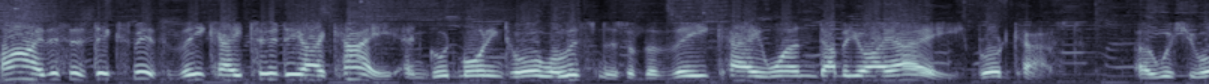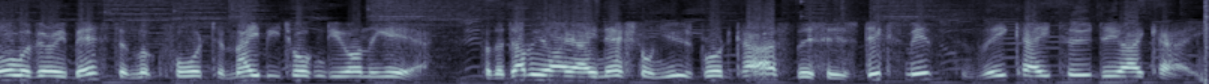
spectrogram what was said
Hi, this is Dick Smith, VK2DIK, and good morning to all the listeners of the VK1WIA broadcast. I wish you all the very best and look forward to maybe talking to you on the air. For the WIA National News Broadcast, this is Dick Smith, VK2DIK.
